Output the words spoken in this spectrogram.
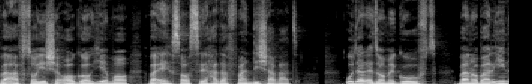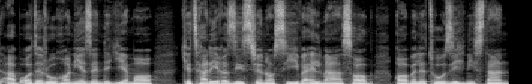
و افزایش آگاهی ما و احساس هدفمندی شود. او در ادامه گفت بنابراین ابعاد روحانی زندگی ما که طریق زیستشناسی و علم اعصاب قابل توضیح نیستند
